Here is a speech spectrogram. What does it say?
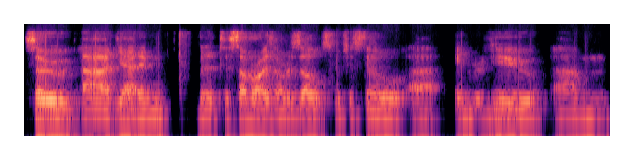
So uh, yeah, the, to summarize our results, which are still uh, in review, um,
